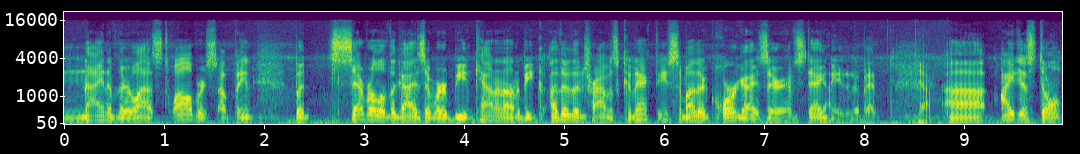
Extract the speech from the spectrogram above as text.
nine of their last twelve or something. But several of the guys that were being counted on to be, other than Travis Konecny, some other core guys there have stagnated a bit. Yeah. Uh, I just don't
